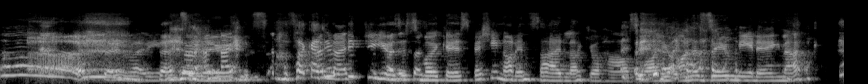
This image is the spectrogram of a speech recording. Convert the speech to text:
so funny. That's so hilarious. I was like, I didn't picture you as a smoker, especially not inside like your house while you're on a Zoom meeting. Like,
